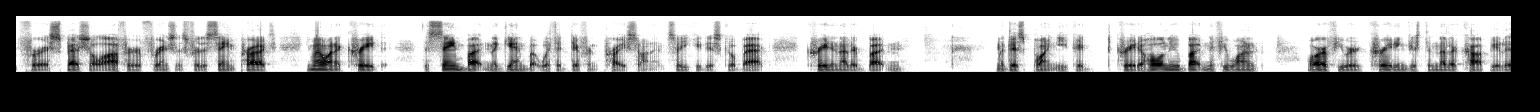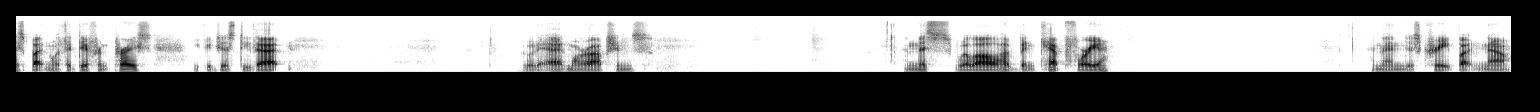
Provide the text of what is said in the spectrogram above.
for a special offer, for instance, for the same product, you might want to create the same button again, but with a different price on it. So you could just go back, create another button, at this point, you could create a whole new button if you wanted, or if you were creating just another copy of this button with a different price, you could just do that. Go to add more options. And this will all have been kept for you. And then just create button now.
